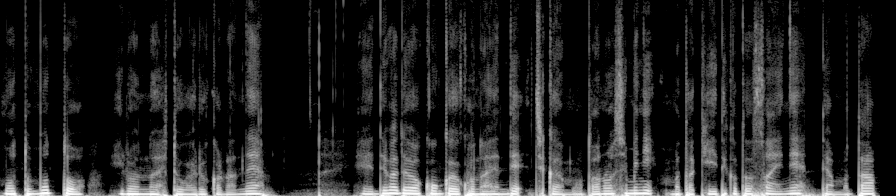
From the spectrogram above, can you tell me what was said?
もっともっといろんな人がいるからね。えー、ではでは今回はこの辺で次回もお楽しみにまた聞いてくださいね。ではまた。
